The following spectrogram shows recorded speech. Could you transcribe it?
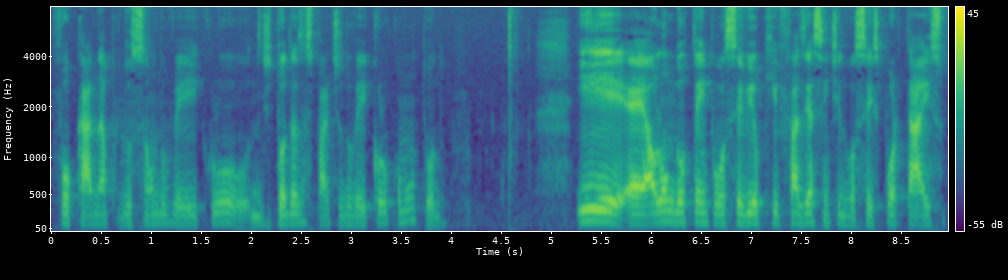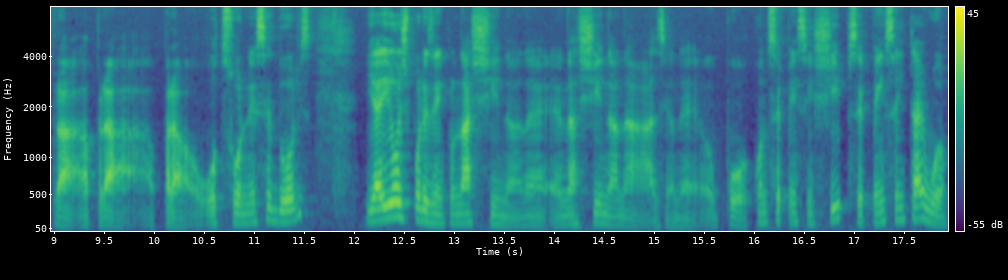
focar na produção do veículo, de todas as partes do veículo como um todo. E é, ao longo do tempo você viu que fazia sentido você exportar isso para outros fornecedores. E aí hoje, por exemplo, na China, né, na China, na Ásia, né, pô, quando você pensa em chip, você pensa em Taiwan.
